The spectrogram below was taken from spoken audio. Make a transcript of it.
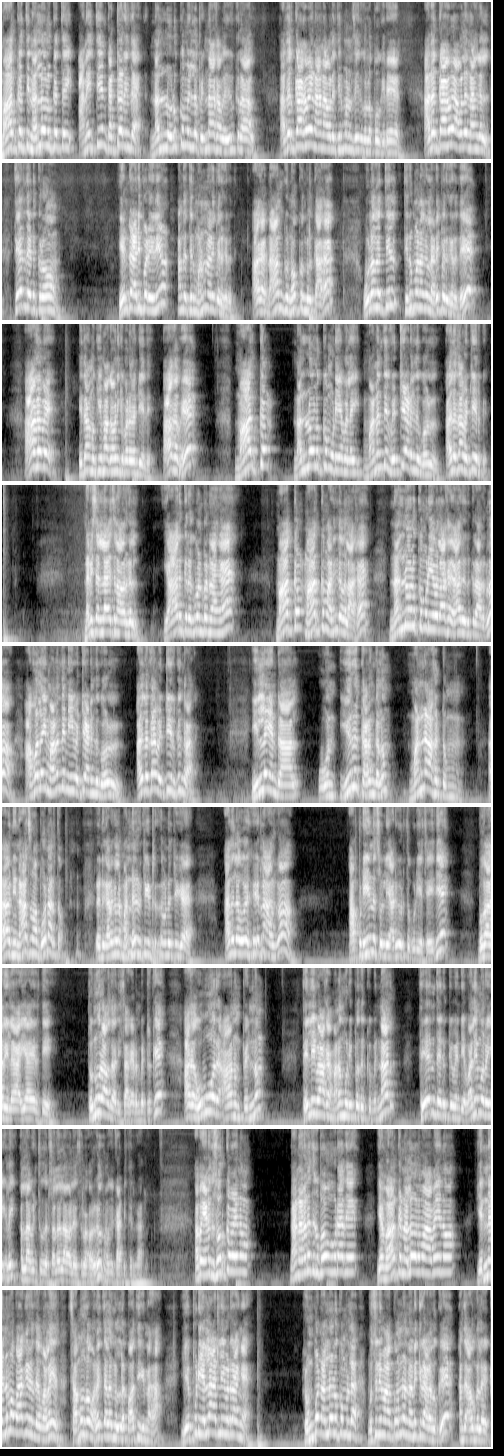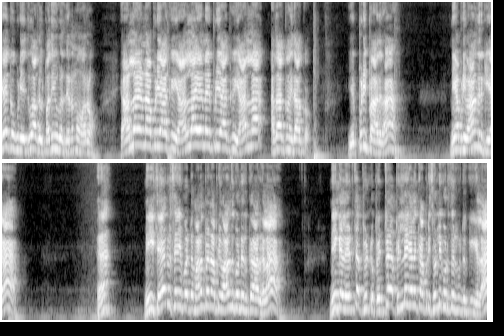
மார்க்கத்தின் நல்லொழுக்கத்தை அனைத்தையும் கற்றறிந்த நல்லொழுக்கம் இல்லை பெண்ணாக அவள் இருக்கிறாள். அதற்காகவே நான் அவளை திருமணம் செய்து கொள்ளப் போகிறேன். அதற்காகவே அவளை நாங்கள் தேர்ந்தெடுக்கிறோம் என்ற அடிப்படையிலையும் அந்த திருமணம் நடைபெறுகிறது. ஆக நான்கு நோக்கங்களுக்காக உலகத்தில் திருமணங்கள் நடைபெறுகிறது. ஆகவே இதான் முக்கியமாக கவனிக்கப்பட வேண்டியது. ஆகவே மார்க்கம் நல்லொழுக்கம் உடையவளை மணந்து வெற்றி அடைந்து கொள். அதில் தான் வெற்றி இருக்குது நபி சல்லாஹ் அவர்கள் யாருக்கு ரெக்கமெண்ட் பண்ணுறாங்க மார்க்கம் மார்க்கம் அறிந்தவளாக நல்லொழுக்கம் உடையவளாக யார் இருக்கிறார்களோ அவளை மணந்து நீ வெற்றி அடைந்து கொள். அதில் தான் வெற்றி இருக்குங்கிறாங்க. இல்லை என்றால் உன் இரு கரங்களும் மண்ணாகட்டும். அதாவது நீ நாசமாக போன்னு அர்த்தம். ரெண்டு கரங்களில் மண்ணை வச்சுக்கிட்டு இருந்தோம்னு வச்சுக்க. அதில் என்ன ஆகும்? அப்படின்னு சொல்லி அறிவுறுத்தக்கூடிய செய்தி புகாரில் ஐயாயிரத்தி தொண்ணூறாவது அதிசாக இடம்பெற்றிருக்கு. ஆக ஒவ்வொரு ஆணும் பெண்ணும் தெளிவாக மனம் முடிப்பதற்கு பின்னால் தேர்ந்தெடுக்க வேண்டிய வழிமுறைகளை அல்லாவின் தூதர் சல்லல்லா அலுவலம் அவர்கள் நமக்கு காட்டித் தருகிறார்கள். அப்போ எனக்கு சொர்க்கம் வேணும். நான் நரகத்துக்கு போகக்கூடாது. என் வாழ்க்கை நல்ல விதமாக அமையணும். என்னென்னமோ பார்க்குறேன். இந்த வலை சமூக வலைத்தளங்களில் பார்த்தீங்கன்னா எப்படி எல்லாம் அட்லி விடுறாங்க? ரொம்ப நல்லொழுக்கம் இல்லை முஸ்லீமாக்கணும்னு நினைக்கிற அளவுக்கு அந்த அவங்கள கேட்கக்கூடிய துவாக்கள் பதிவுகள் தினமும் வரும். யாரெல்லாம் என்ன அப்படி ஆக்கு யாரெல்லாம் என்ன இப்படி ஆக்கு யாரெல்லாம் அதாக்கும் இதாக்கும். எப்படிப்பா அதெல்லாம் நீ அப்படி வாழ்ந்திருக்கியா? ஆ? நீ தேர்வு செய்யப்பட்ட மணப்பெண் அப்படி வாழ்ந்து கொண்டு இருக்கிறார்களா நீங்கள் எடுத்த பெற்ற பிள்ளைகளுக்கு அப்படி சொல்லி கொடுத்துட்டு இருக்கீங்களா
